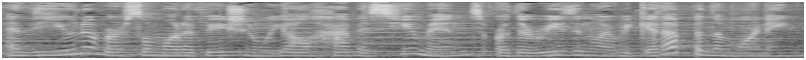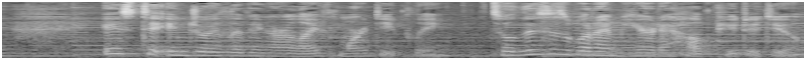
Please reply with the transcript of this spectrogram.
And the universal motivation we all have as humans, or the reason why we get up in the morning, is to enjoy living our life more deeply. So, this is what I'm here to help you to do.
